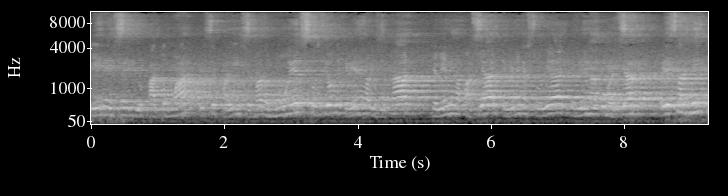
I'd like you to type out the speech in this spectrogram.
viene en serio a tomar ese país, hermano. No es cuestión de que vienen a visitar, que vienen a pasear, que vienen a estudiar, que vienen a comerciar. Esa gente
